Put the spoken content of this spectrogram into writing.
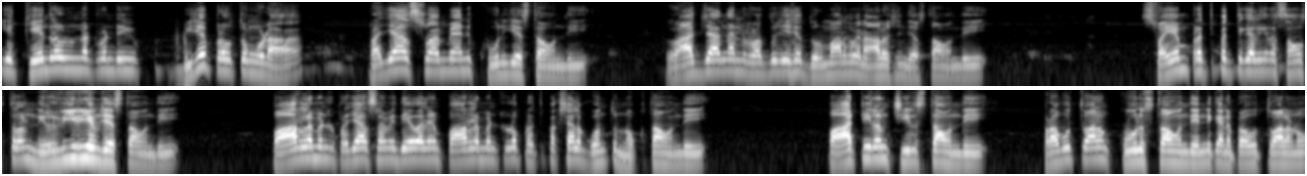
ఇక కేంద్రంలో ఉన్నటువంటి బీజేపీ ప్రభుత్వం కూడా ప్రజాస్వామ్యాన్ని కూని చేస్తూ ఉంది. రాజ్యాంగాన్ని రద్దు చేసే దుర్మార్గమైన ఆలోచన చేస్తూ ఉంది. స్వయం ప్రతిపత్తి కలిగిన సంస్థలను నిర్వీర్యం చేస్తూ ఉంది. పార్లమెంట్ ప్రజాస్వామ్య దేవాలయం పార్లమెంట్లో ప్రతిపక్షాల గొంతు నొక్కుతూ ఉంది. పార్టీలను చీలుస్తూ ఉంది ప్రభుత్వాలను కూలుస్తూ ఉంది ఎన్నికైన ప్రభుత్వాలను.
